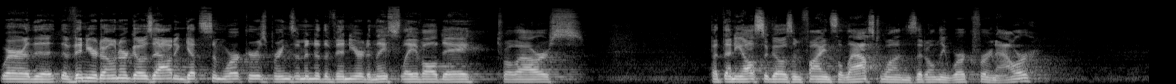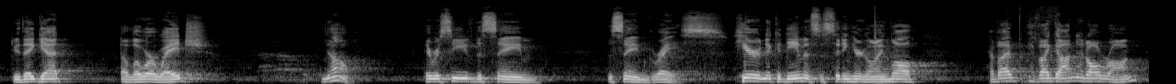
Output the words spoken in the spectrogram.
Where the, the vineyard owner goes out and gets some workers, brings them into the vineyard, and they slave all day, 12 hours. But then he also goes and finds the last ones that only work for an hour. Do they get a lower wage? No. They receive the same, the same grace. Here, Nicodemus is sitting here going, Well, have I, have I gotten it all wrong?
